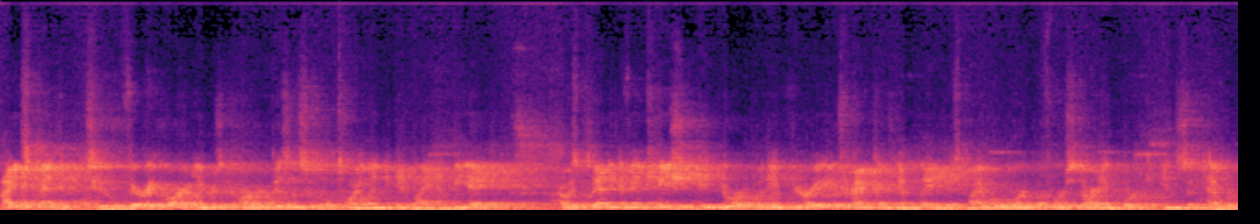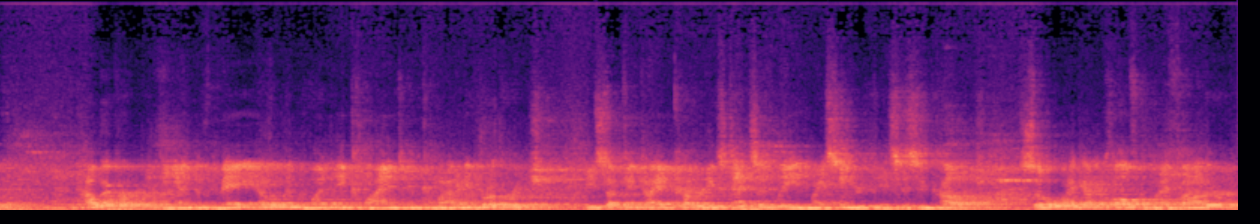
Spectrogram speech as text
I had spent two very hard years at Harvard Business School toiling to get my MBA. I was planning a vacation in Europe with a very attractive young lady as my reward before starting work in September. However, at the end of May, Edelman won a client in commodity brokerage, a subject I had covered extensively in my senior thesis in college. So I got a call from my father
